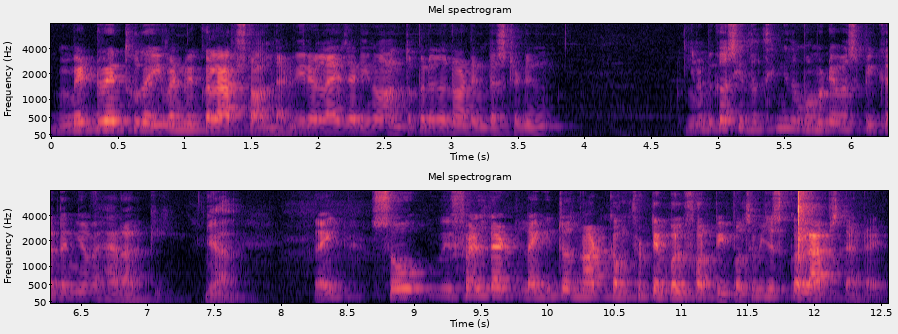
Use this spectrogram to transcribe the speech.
midway through the event we collapsed all that. We realized that you know entrepreneurs are not interested in, you know, because see the thing is the moment you have a speaker, then you have a hierarchy Yeah. Right? So we felt that like it was not comfortable for people, so we just collapsed that, right?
